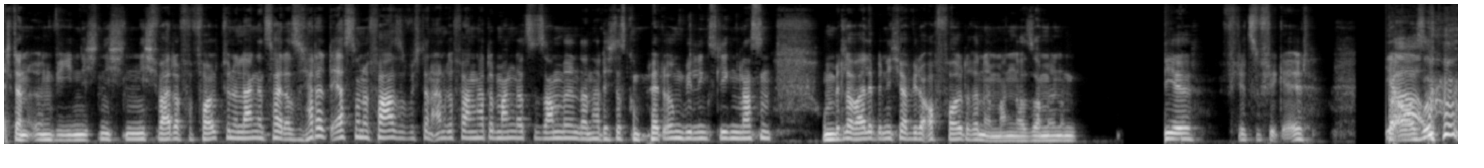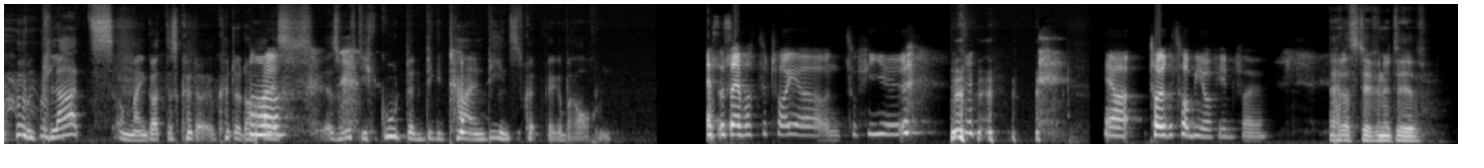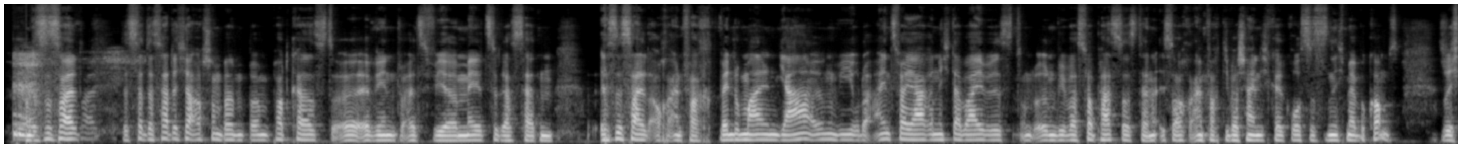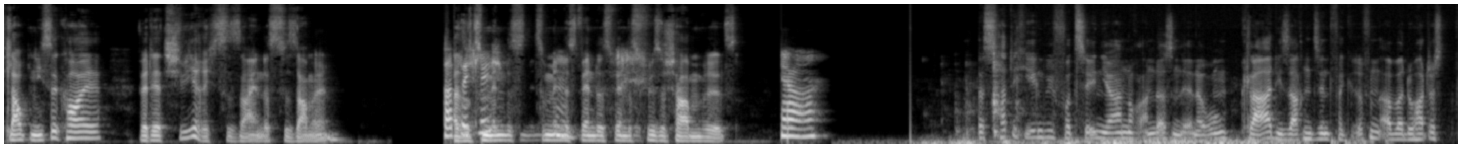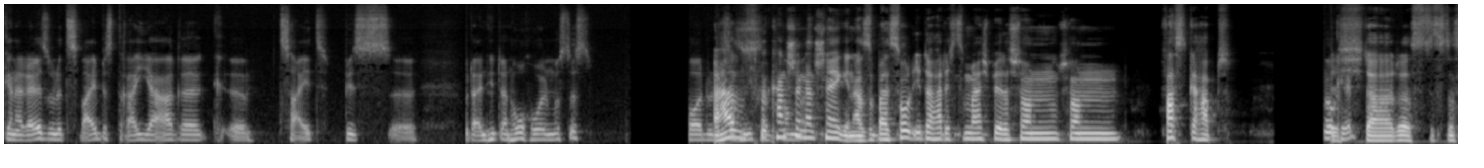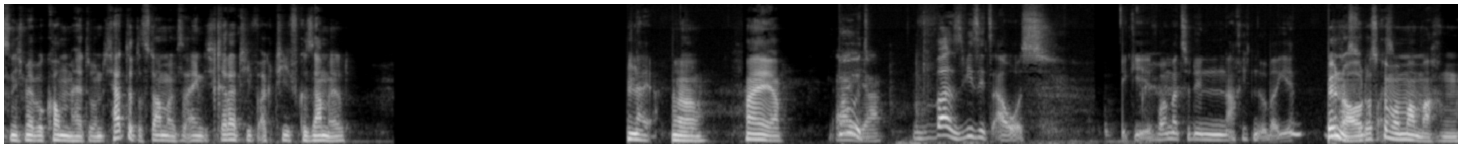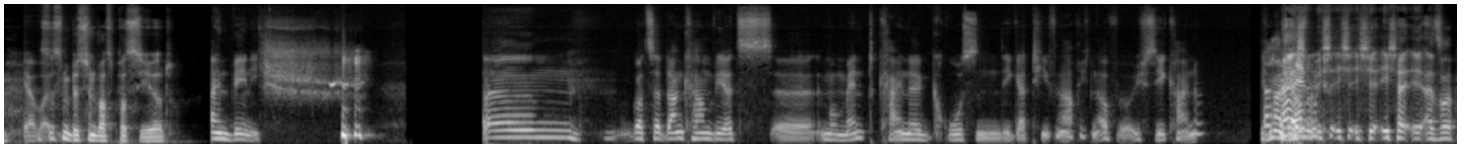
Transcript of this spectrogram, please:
ich dann irgendwie nicht, nicht, nicht weiter verfolgt für eine lange Zeit. Also ich hatte halt erst so eine Phase, wo ich dann angefangen hatte, Manga zu sammeln, dann hatte ich das komplett irgendwie links liegen lassen. Und mittlerweile bin ich ja wieder auch voll drin im Manga sammeln und viel, viel zu viel Geld. Ja, und, und, Platz. Oh mein Gott, das könnte, könnte doch alles so richtig gut, den digitalen Dienst könnten wir gebrauchen. Es ist einfach zu teuer und zu viel. ja, teures Hobby auf jeden Fall. Ja, das definitiv. Das ist halt, das, das hatte ich ja auch schon beim, beim Podcast äh, erwähnt, als wir Mail zu Gast hatten. Es ist halt auch einfach, wenn du mal ein Jahr irgendwie oder ein, zwei Jahre nicht dabei bist und irgendwie was verpasst hast, dann ist auch einfach die Wahrscheinlichkeit groß, dass du es nicht mehr bekommst. So, ich glaube, Nisekoi wird jetzt schwierig zu sein, das zu sammeln. Also Tatsächlich? Also zumindest, zumindest hm. wenn du es, wenn du es physisch haben willst. Ja. Das hatte ich irgendwie vor zehn Jahren noch anders in Erinnerung. Klar, die Sachen sind vergriffen, aber du hattest generell so eine zwei bis drei Jahre äh, Zeit, bis äh, du deinen Hintern hochholen musstest. Bevor du ah, das kann schon hast. ganz schnell gehen. Also bei Soul Eater hatte ich zum Beispiel das schon, schon fast gehabt. Okay. Ich da das, das, das nicht mehr bekommen hätte. Und ich hatte das damals eigentlich relativ aktiv gesammelt. Naja. Ja. Naja. Ah, Gut. ja. Was, wie sieht's aus? Vicky, wollen wir zu den Nachrichten übergehen? Genau, das können wir mal machen. Jawohl. Es ist ein bisschen was passiert. Ein wenig. ähm, Gott sei Dank haben wir jetzt äh, im Moment keine großen Negativnachrichten. Auf, ich sehe keine. Ich, meine, also, ich, ich, ich, ich, also,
